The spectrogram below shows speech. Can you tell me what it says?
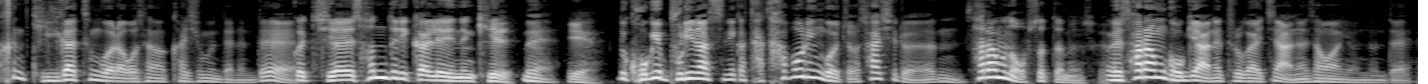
큰 길 같은 거라고 생각하시면 되는데 그러니까 지하에 선들이 깔려 있는 길. 네. 예. 근데 거기에 불이 났으니까 다 타버린 거죠, 사실은. 사람은 없었다면서요. 네, 사람 거기 안에 들어가 있지 않은 상황이었는데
